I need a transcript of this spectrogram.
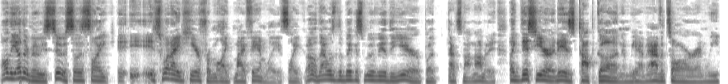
all the other movies too so it's like it, it's what i'd hear from like my family it's like oh that was the biggest movie of the year but that's not nominated like this year it is top gun and we have avatar and we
